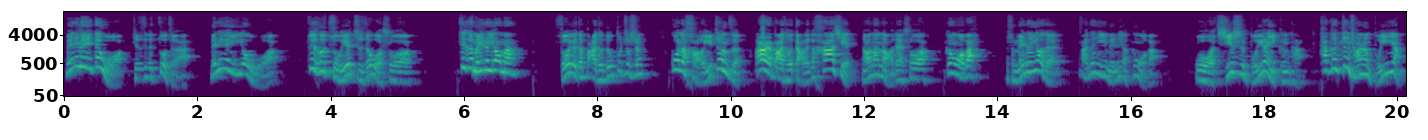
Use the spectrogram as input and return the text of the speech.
没人愿意带我，就是这个作者啊，没人愿意要我。最后祖爷指着我说：“这个没人要吗？”所有的霸头都不吱声。过了好一阵子，二霸头打了个哈欠，挠挠脑袋说：“跟我吧。”说没人要的，反正你也没人要，跟我吧。我其实不愿意跟他，他跟正常人不一样，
